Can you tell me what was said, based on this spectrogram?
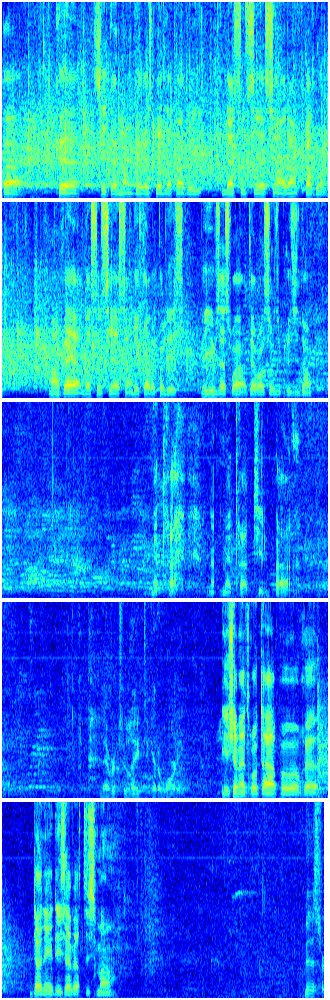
pas que c'est un manque de respect de la part de l'association, alors, pardon, envers l'association des corps de police? Veuillez vous asseoir. Intervention du président. Mettra, n'admettra-t-il pas? Never too late to get a warning. Il n'est jamais trop tard pour euh, donner des avertissements. Minister.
